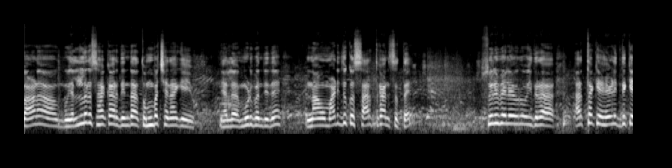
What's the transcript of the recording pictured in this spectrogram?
ಭಾಳ ಎಲ್ಲರ ಸಹಕಾರದಿಂದ ತುಂಬ ಚೆನ್ನಾಗಿ ಎಲ್ಲ ಮೂಡಿ ಬಂದಿದೆ. ನಾವು ಮಾಡಿದ್ದಕ್ಕೂ ಸಾರ್ಥಕ ಅನಿಸುತ್ತೆ. ಸುರಿಬೇಲೆಯವರು ಇದರ ಅರ್ಥಕ್ಕೆ ಹೇಳಿದ್ದಕ್ಕೆ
